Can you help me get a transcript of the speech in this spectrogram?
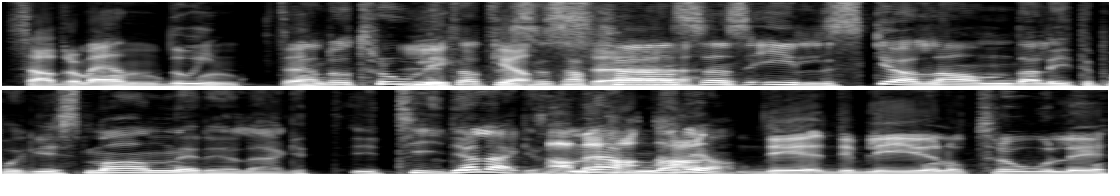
så hade de ändå inte Ändå otroligt att det så lyckats, här, eh, fansens ilska landar lite på Griezmann i det läget, i tidiga läget. Ja, men han, han, det, det blir ju en otrolig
